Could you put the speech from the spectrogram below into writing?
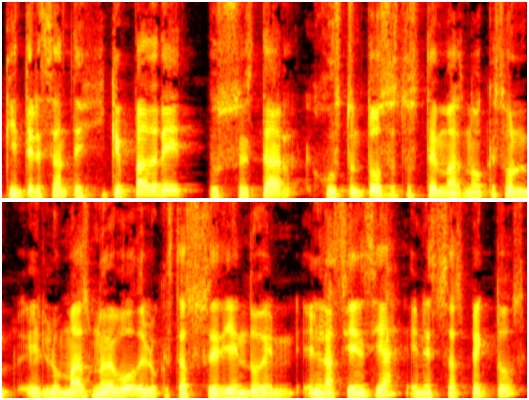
Qué interesante y qué padre pues estar justo en todos estos temas, ¿no? Que son eh, lo más nuevo de lo que está sucediendo en, en la ciencia en estos aspectos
